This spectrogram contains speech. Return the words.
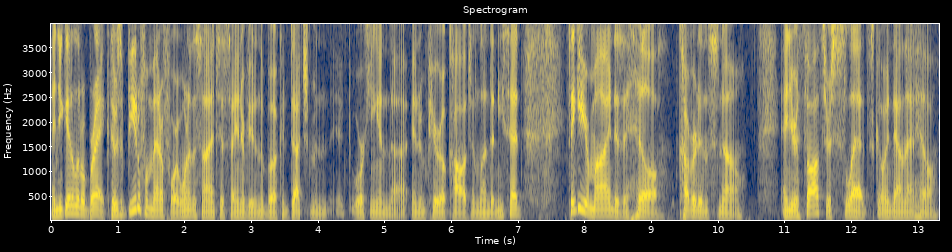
and you get a little break. There's a beautiful metaphor. One of the scientists I interviewed in the book, a Dutchman working in, uh, in Imperial College in London, he said, Think of your mind as a hill covered in snow, and your thoughts are sleds going down that hill.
